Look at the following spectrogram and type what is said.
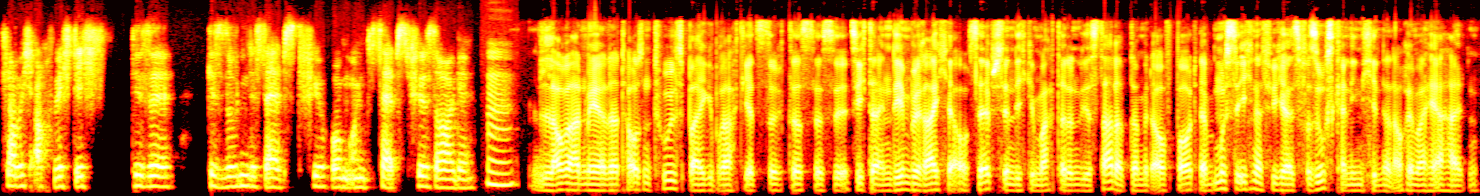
glaube ich, auch wichtig, diese gesunde Selbstführung und Selbstfürsorge. Mhm. Laura hat mir ja da tausend Tools beigebracht, jetzt durch das, dass sie sich da in dem Bereich ja auch selbstständig gemacht hat und ihr Startup damit aufbaut. Da musste ich natürlich als Versuchskaninchen dann auch immer herhalten.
